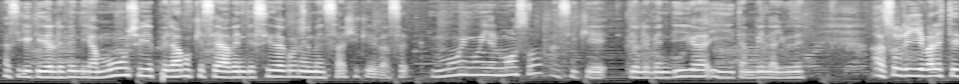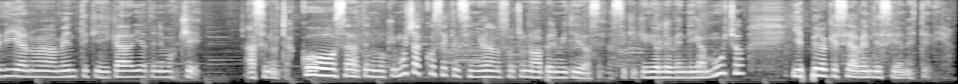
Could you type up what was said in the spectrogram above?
Así que que Dios les bendiga mucho y esperamos que sea bendecida con el mensaje que va a ser muy, muy hermoso. Así que Dios les bendiga y también le ayude a sobrellevar este día nuevamente, que cada día tenemos que hacer nuestras cosas, tenemos que muchas cosas que el Señor a nosotros nos ha permitido hacer. Así que que Dios les bendiga mucho y espero que sea bendecida en este día.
